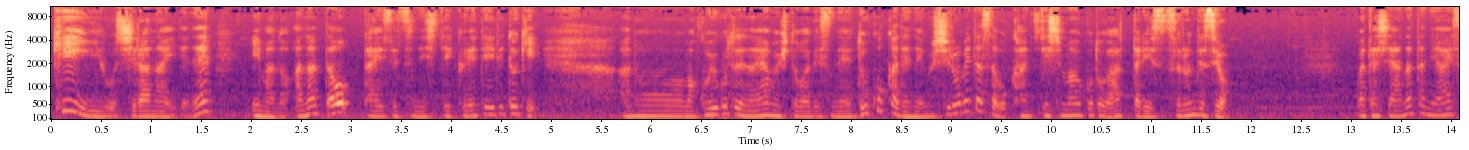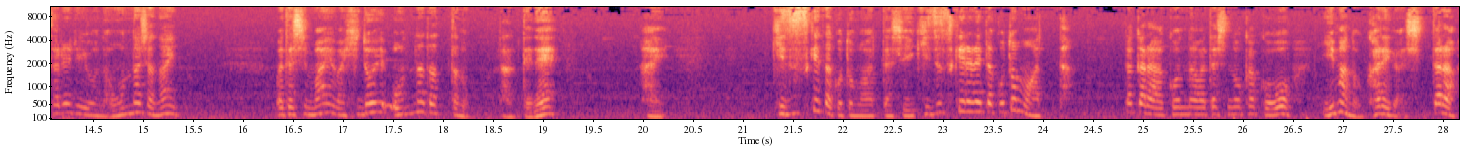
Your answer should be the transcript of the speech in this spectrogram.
経緯を知らないでね今のあなたを大切にしてくれている時あのー、まあ、こういうことで悩む人はですねどこかでね後ろめたさを感じてしまうことがあったりするんですよ。私あなたに愛されるような女じゃない。私前はひどい女だったの。なんてね。はい。傷つけたこともあったし傷つけられたこともあった。だからこんな私の過去を今の彼が知ったら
